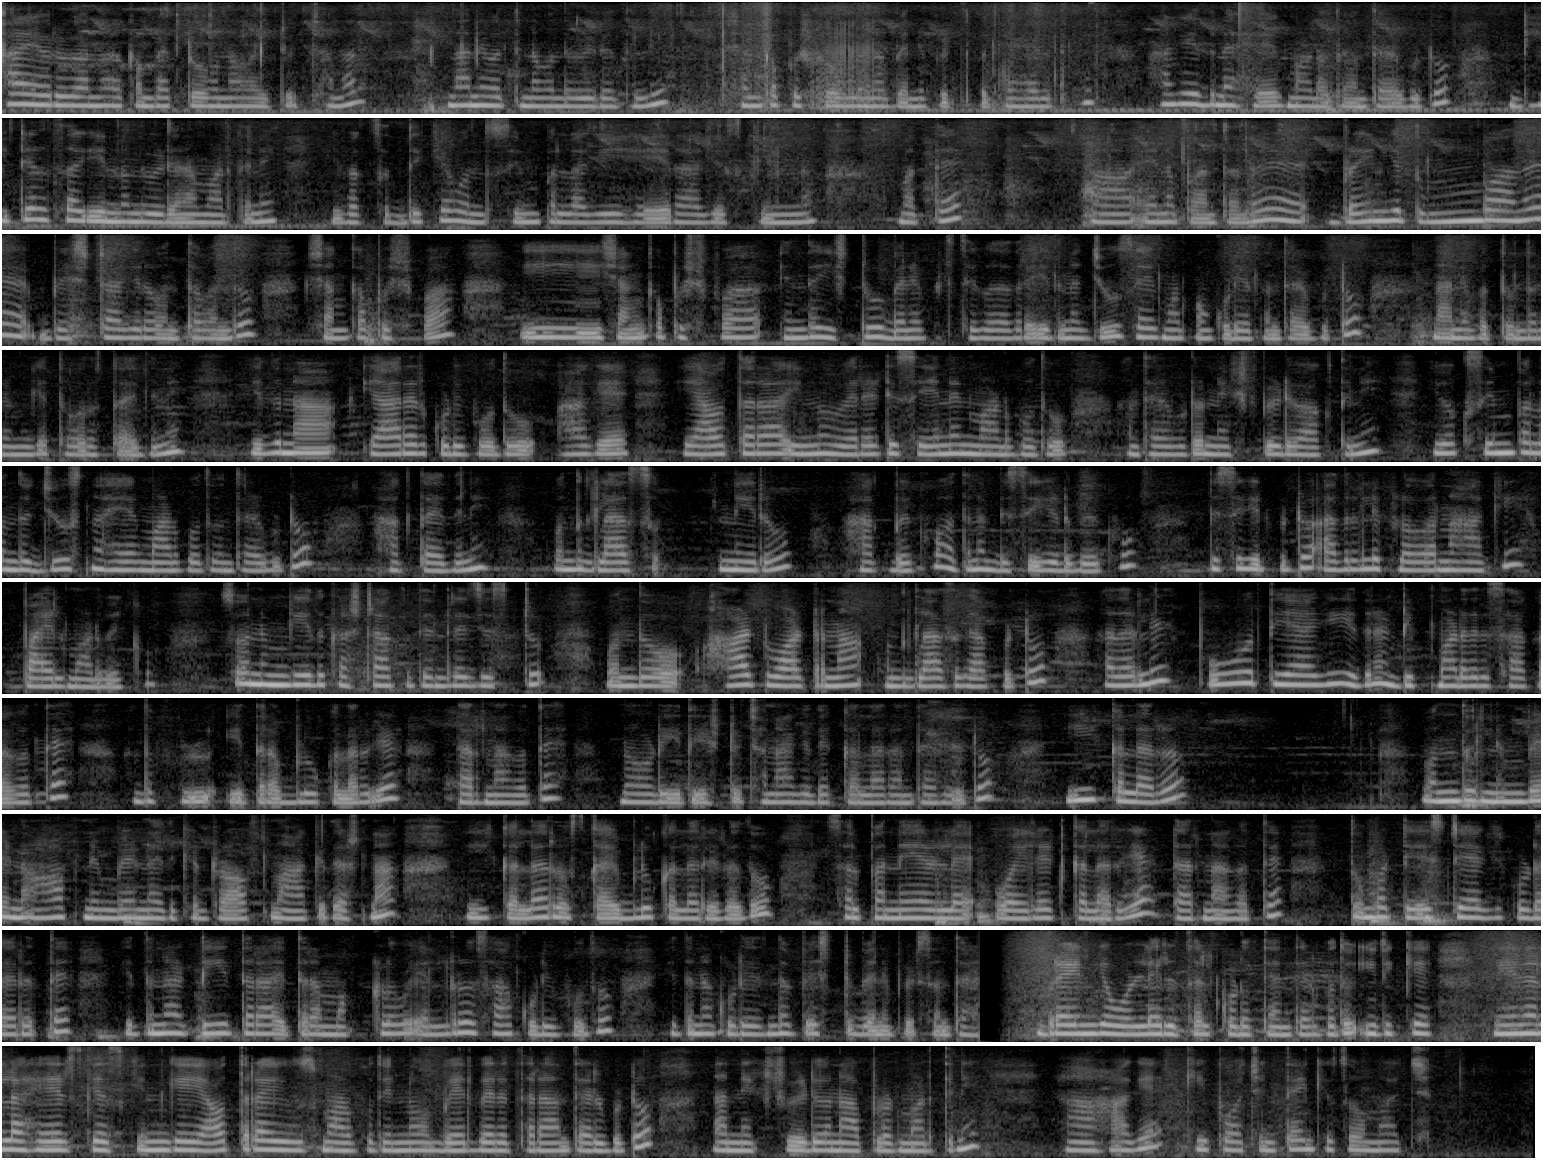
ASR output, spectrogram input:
Hi everyone welcome back to ನಮ್ಮ YouTube channel ನಾನು ಇವತ್ತಿನ ಒಂದು ವಿಡಿಯೋದಲ್ಲಿ ಶಂಖಪುಷ್ಪ ಹೂವಿನ ಬೆನಿಫಿಟ್ಸ್ ಬಗ್ಗೆ ಹೇಳ್ತೀನಿ. ಹಾಗೆ ಇದನ್ನು ಹೇಗೆ ಮಾಡೋದು ಅಂತ ಹೇಳ್ಬಿಟ್ಟು ಡೀಟೇಲ್ಸಾಗಿ ಇನ್ನೊಂದು ವಿಡಿಯೋನ ಮಾಡ್ತೀನಿ. ಇವಾಗ ಸದ್ಯಕ್ಕೆ ಒಂದು ಸಿಂಪಲ್ಲಾಗಿ ಹೇರ್ ಆಗಿ ಸ್ಕಿನ್ ಮತ್ತು ಏನಪ್ಪ ಅಂತಂದರೆ ಬ್ರೈನ್ಗೆ ತುಂಬ ಅಂದರೆ ಬೆಸ್ಟ್ ಆಗಿರುವಂಥ ಒಂದು ಶಂಖಪುಷ್ಪ. ಈ ಶಂಖಪುಷ್ಪದಿಂದ ಇಷ್ಟು ಬೆನಿಫಿಟ್ ಸಿಗೋದಾದರೆ ಇದನ್ನು ಜ್ಯೂಸ್ ಹೇಗೆ ಮಾಡ್ಕೊಂಡು ಕುಡಿಯೋದು ಅಂತ ಹೇಳ್ಬಿಟ್ಟು ನಾನಿವತ್ತೊಂದು ನಿಮಗೆ ತೋರಿಸ್ತಾ ಇದ್ದೀನಿ. ಇದನ್ನು ಯಾರ್ಯಾರು ಕುಡಿಬೋದು, ಹಾಗೆ ಯಾವ ಥರ ಇನ್ನೂ ವೆರೈಟೀಸ್ ಏನೇನು ಮಾಡ್ಬೋದು ಅಂತ ಹೇಳ್ಬಿಟ್ಟು ನೆಕ್ಸ್ಟ್ ವೀಡಿಯೋ ಹಾಕ್ತೀನಿ. ಇವಾಗ ಸಿಂಪಲ್ ಒಂದು ಜ್ಯೂಸ್ನ ಹೇಗೆ ಮಾಡ್ಬೋದು ಅಂತ ಹೇಳ್ಬಿಟ್ಟು ಹಾಕ್ತಾಯಿದ್ದೀನಿ ಒಂದು ಗ್ಲಾಸ್ ನೀರು ಹಾಕಬೇಕು, ಅದನ್ನು ಬಿಸಿಗಿಡಬೇಕು. ಬಿಸಿಗಿಟ್ಬಿಟ್ಟು ಅದರಲ್ಲಿ ಫ್ಲವರ್ನ ಹಾಕಿ ಬಾಯ್ಲ್ ಮಾಡಬೇಕು. ಸೊ ನಿಮಗೆ ಇದು ಕಷ್ಟ ಆಗ್ತದೆ ಅಂದರೆ ಜಸ್ಟು ಒಂದು ಹಾಟ್ ವಾಟ್ರನ್ನ ಒಂದು ಗ್ಲಾಸಿಗೆ ಹಾಕ್ಬಿಟ್ಟು ಅದರಲ್ಲಿ ಪೂರ್ತಿಯಾಗಿ ಇದನ್ನು ಡಿಪ್ ಮಾಡಿದ್ರೆ ಸಾಕಾಗುತ್ತೆ. ಅದು ಫುಲ್ ಈ ಥರ ಬ್ಲೂ ಕಲರ್ಗೆ ಟರ್ನ್ ಆಗುತ್ತೆ. ನೋಡಿ, ಇದು ಎಷ್ಟು ಚೆನ್ನಾಗಿದೆ ಕಲರ್ ಅಂತ ಹೇಳ್ಬಿಟ್ಟು. ಈ ಕಲರು ಒಂದು ನಿಂಬೆಹಣ್ಣು ಹಾಫ್ ನಿಂಬೆಹಣ್ಣು ಇದಕ್ಕೆ ಡ್ರಾಪ್ನ ಹಾಕಿದ ತಕ್ಷಣ ಈ ಕಲರು ಸ್ಕೈ ಬ್ಲೂ ಕಲರ್ ಇರೋದು ಸ್ವಲ್ಪ ನೇರಳೆ ವೈಲೆಟ್ ಕಲರ್ಗೆ ಟರ್ನ್ ಆಗುತ್ತೆ. ತುಂಬ ಟೇಸ್ಟಿಯಾಗಿ ಕೂಡ ಇರುತ್ತೆ. ಇದನ್ನು ಟೀ ಥರ ಈ ಥರ ಮಕ್ಕಳು ಎಲ್ಲರೂ ಸಹ ಕುಡಿಬೋದು. ಇದನ್ನು ಕುಡಿಯೋದ್ರಿಂದ ಬೆಸ್ಟ್ ಬೆನಿಫಿಟ್ಸ್ ಅಂತ ಬ್ರೈನ್ಗೆ ಒಳ್ಳೆ ರಿಸಲ್ಟ್ ಕೊಡುತ್ತೆ ಅಂತ ಹೇಳ್ಬೋದು. ಇದಕ್ಕೆ ಏನೆಲ್ಲ ಹೇರ್ಸ್ಗೆ ಸ್ಕಿನ್ಗೆ ಯಾವ ಥರ ಯೂಸ್ ಮಾಡ್ಬೋದು ಇನ್ನೂ ಬೇರೆ ಬೇರೆ ಥರ ಅಂತ ಹೇಳ್ಬಿಟ್ಟು ನಾನು ನೆಕ್ಸ್ಟ್ ವೀಡಿಯೋನ ಅಪ್ಲೋಡ್ ಮಾಡ್ತೀನಿ. ಹಾಗೆ keep watching thank you so much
